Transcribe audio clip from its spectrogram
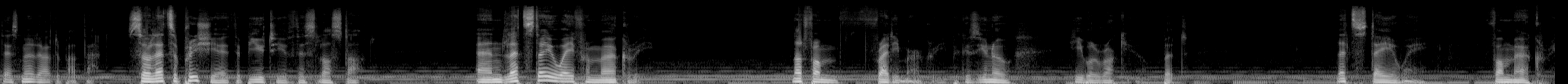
There's no doubt about that. So let's appreciate the beauty of this lost art. And let's stay away from Mercury. Not from Freddie Mercury, because you know he will rock you, but let's stay away from Mercury.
